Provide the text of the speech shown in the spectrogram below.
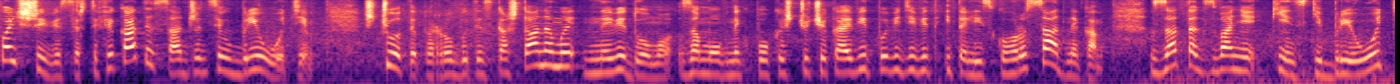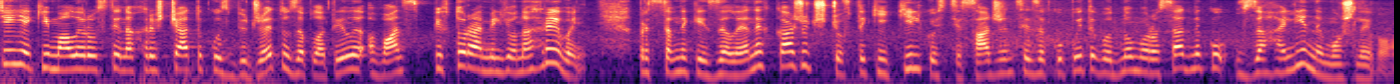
фальшиві сертифікати саджанців бріоті. Що тепер робити з каштанами, невідомо. Замовник поки що чекає відповіді від італійського розсадника. За так звані кінські бріотті, які мали рости на хрещатику, з бюджету заплатили аванс півтора мільйона гривень. Представники зелених кажуть, що в такій кількості саджанців закупити в одному розсаднику взагалі неможливо.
